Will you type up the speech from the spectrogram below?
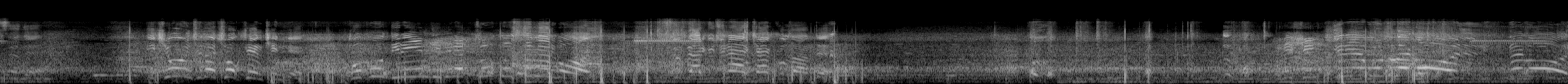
başladı. İki oyuncu da çok temkinli. Topu direğin dibine çok hızlı bir gol. Süper gücünü erken kullandı. Meşin geriye vurdu ve gol. Ve gol.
